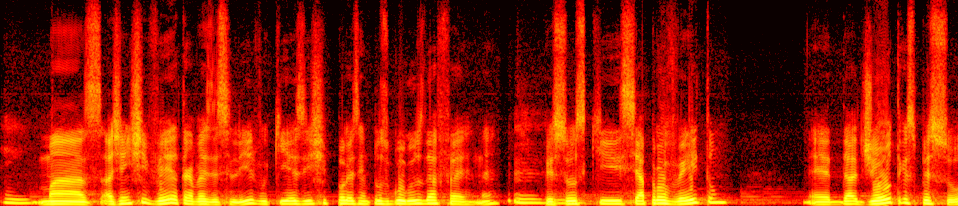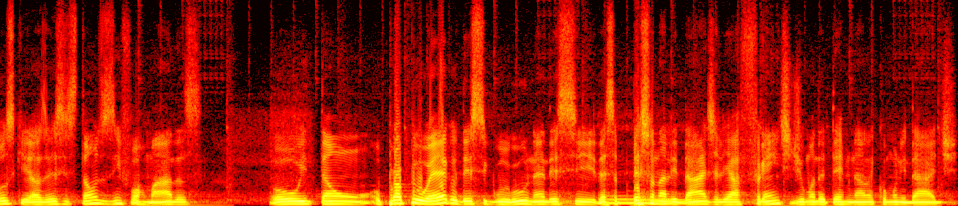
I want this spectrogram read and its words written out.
Sim. Mas a gente vê através desse livro que existe, por exemplo, os gurus da fé, né? Pessoas que se aproveitam é, de outras pessoas que às vezes estão desinformadas ou então o próprio ego desse guru, né? Desse dessa personalidade ali à frente de uma determinada comunidade.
